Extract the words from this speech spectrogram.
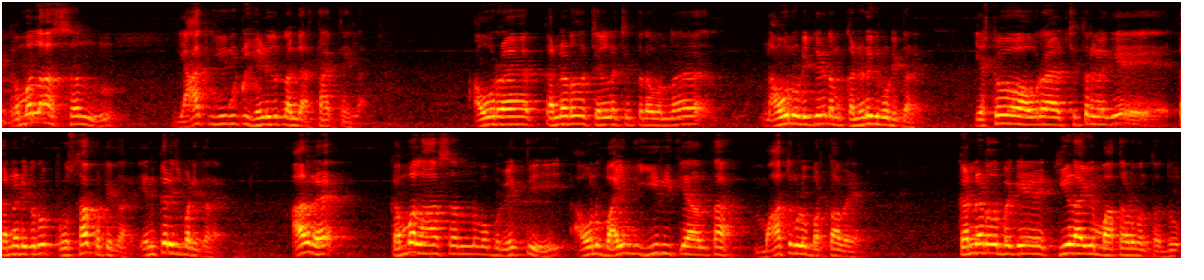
ಕಮಲ್ ಹಾಸನ್ ಯಾಕೆ ಈ ರೀತಿ ಹೇಳಿದ್ರು ನಂಗೆ ಅರ್ಥ ಆಗ್ತಾ ಇಲ್ಲ. ಅವರ ಕನ್ನಡದ ಚಲನಚಿತ್ರವನ್ನು ನಾವು ನೋಡಿದ್ದೇವೆ, ನಮ್ಮ ಕನ್ನಡಿಗರು ನೋಡಿದ್ದಾರೆ. ಎಷ್ಟೋ ಅವರ ಚಿತ್ರಗಳಿಗೆ ಕನ್ನಡಿಗರು ಪ್ರೋತ್ಸಾಹ ಕೊಟ್ಟಿದ್ದಾರೆ ಎನ್ಕರೇಜ್ ಮಾಡಿದ್ದಾರೆ. ಆದರೆ ಕಮಲ್ ಹಾಸನ್ ಒಬ್ಬ ವ್ಯಕ್ತಿ, ಅವನು ಬಾಯಿಂದ ಈ ರೀತಿಯಾದಂಥ ಮಾತುಗಳು ಬರ್ತಾವೆ. ಕನ್ನಡದ ಬಗ್ಗೆ ಕೀಳಾಗಿ ಮಾತಾಡುವಂಥದ್ದು.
